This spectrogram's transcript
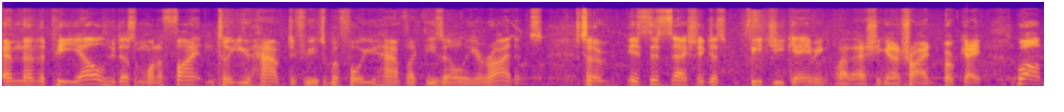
And then the PL, who doesn't want to fight until you have Diffusal, before you have like these earlier items. So is this actually just VG Gaming? Well, they're actually going to try and, okay, well,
